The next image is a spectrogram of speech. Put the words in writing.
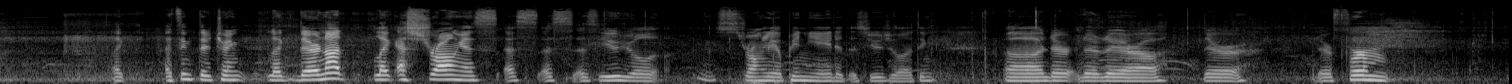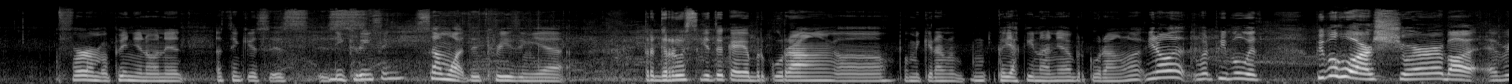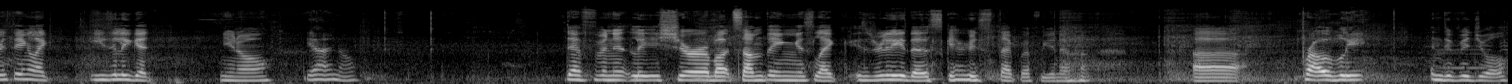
I think they're trying like they're not like as strong as as as, as usual strongly opinionated as usual. I think uh their their their uh, their their firm firm opinion on it. I think is is, is Decreasing? somewhat decreasing ya tergerus gitu kayak berkurang uh, pemikiran keyakinannya berkurang. You know what people with people who are sure about everything like easily get you know Yeah, I know. definitely sure about something is like is really the scariest type of you know uh probably individual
